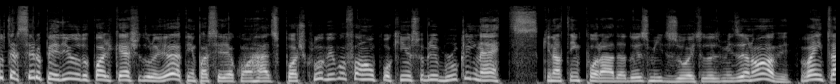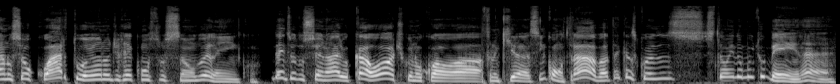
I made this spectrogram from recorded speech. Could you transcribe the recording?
No terceiro período do podcast do Layup, em parceria com a Rádio Sport Clube, eu vou falar um pouquinho sobre o Brooklyn Nets, que na temporada 2018-2019 vai entrar no seu quarto ano de reconstrução do elenco. Dentro do cenário caótico no qual a franquia se encontrava, até que as coisas estão indo muito bem, né?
